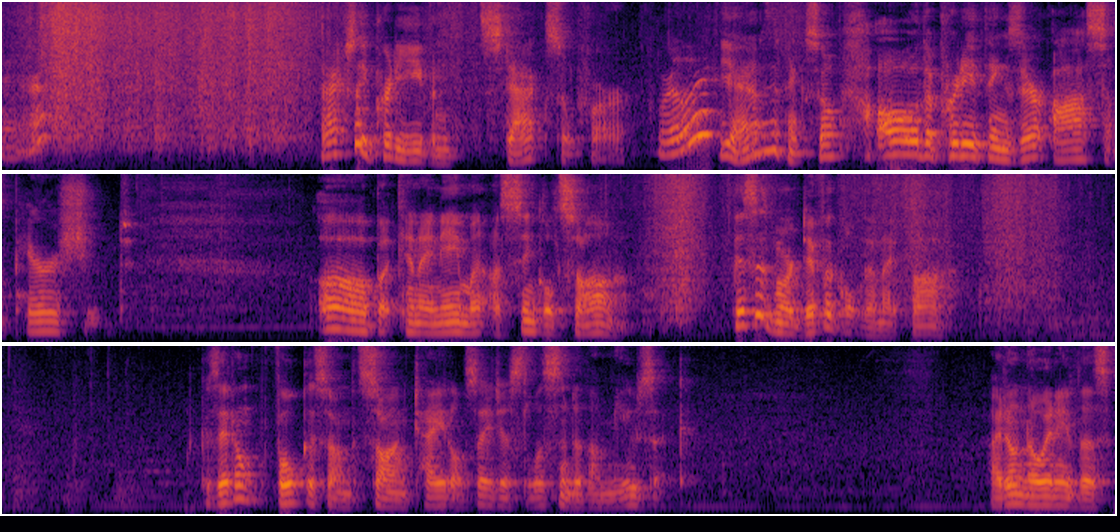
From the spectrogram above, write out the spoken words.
There. Actually, pretty even stack so far. Really? Yeah, I think so. Oh, the pretty things, they're awesome. Parachute. Oh, but can I name a, a single song? This is more difficult than I thought. Because I don't focus on the song titles, they just listen to the music. I don't know any of the,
